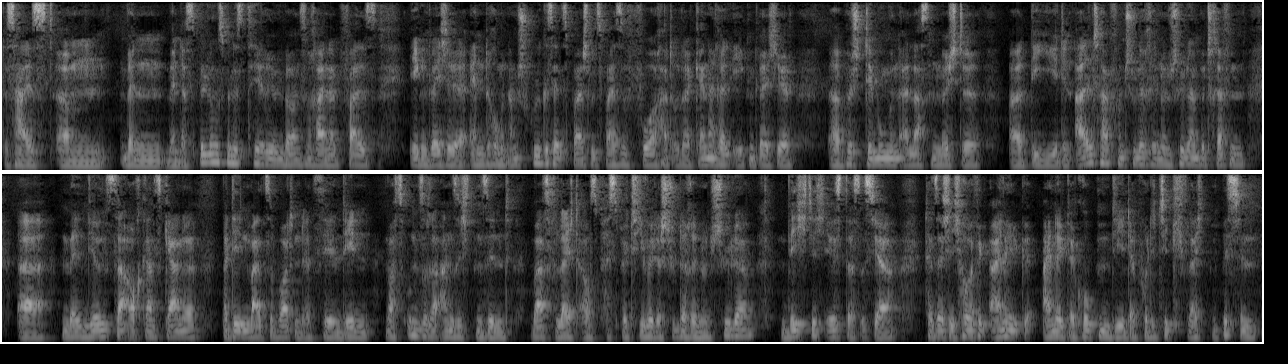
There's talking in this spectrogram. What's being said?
Das heißt, ähm, wenn, wenn das Bildungsministerium bei uns in Rheinland-Pfalz irgendwelche Änderungen am Schulgesetz beispielsweise vorhat oder generell irgendwelche äh, Bestimmungen erlassen möchte, äh, die den Alltag von Schülerinnen und Schülern betreffen, äh, melden wir uns da auch ganz gerne bei denen mal zu Wort und erzählen denen, was unsere Ansichten sind, was vielleicht aus Perspektive der Schülerinnen und Schüler wichtig ist. Das ist ja tatsächlich häufig eine, eine der Gruppen, die in der Politik vielleicht ein bisschen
